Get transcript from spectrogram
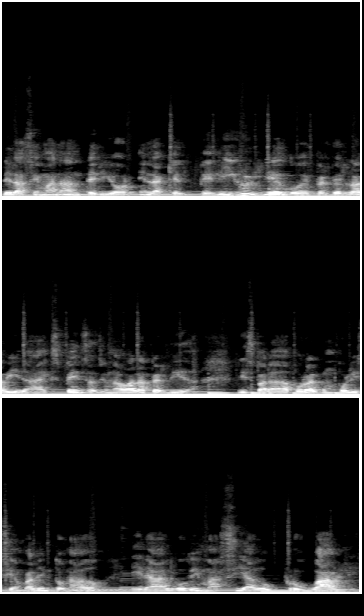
de la semana anterior en la que el peligro y riesgo de perder la vida a expensas de una bala perdida disparada por algún policía envalentonado era algo demasiado probable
